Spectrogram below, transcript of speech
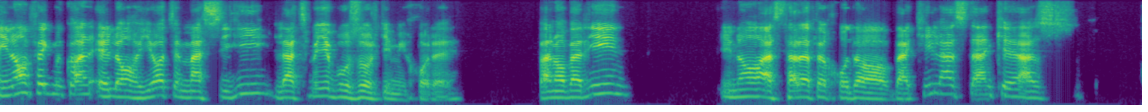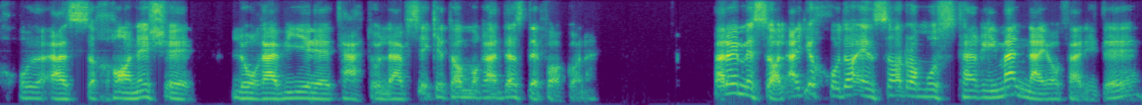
اینا فکر می‌کنن الهیات مسیحی لطمه بزرگی می‌خوره. بنابراین اینا از طرف خدا وکیل هستند که از خود از خانش لغوی تحت و لفظی کتاب مقدس دفاع کنند برای مثال اگه خدا انسان را مستقیما نیافریده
